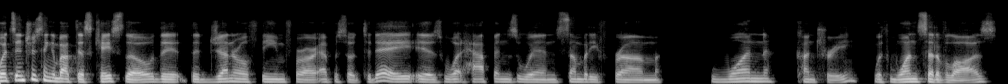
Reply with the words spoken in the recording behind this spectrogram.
What's interesting about this case, though, the, the general theme for our episode today is what happens when somebody from one country with one set of laws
